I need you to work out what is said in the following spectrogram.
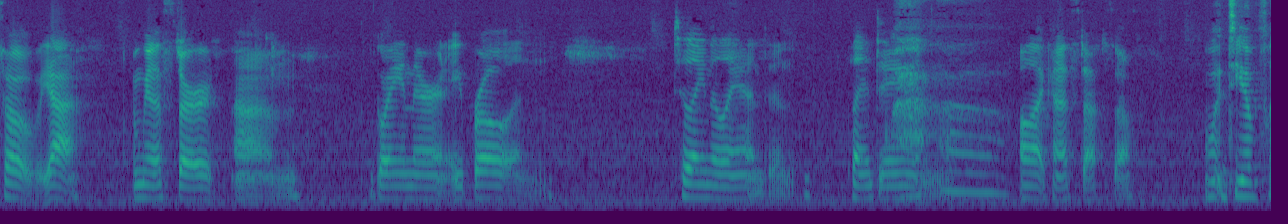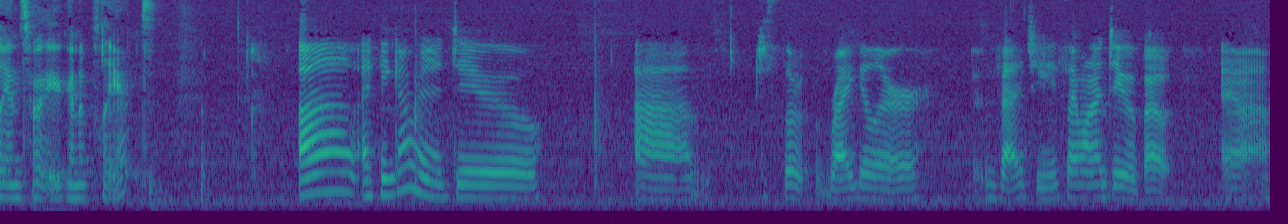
So yeah, I'm gonna start um, going in there in April and tilling the land and planting and Ah. all that kind of stuff. So What do you have plans for what you're gonna plant? um, I think I'm gonna do um, just the regular veggies. I want to do about uh,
